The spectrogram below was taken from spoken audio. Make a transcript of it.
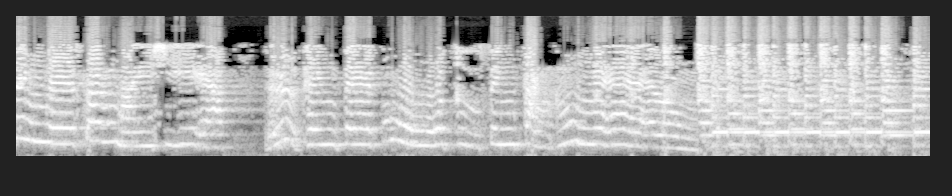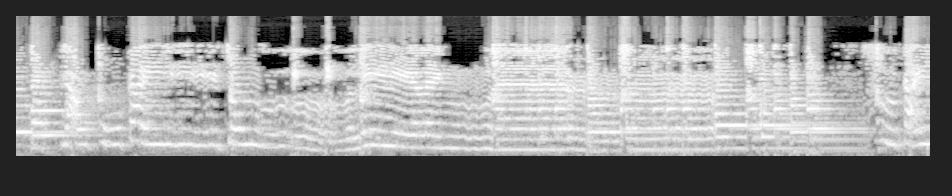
正来上门下，只听得鼓子声刚隆。要不该终日烈人来。是该女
